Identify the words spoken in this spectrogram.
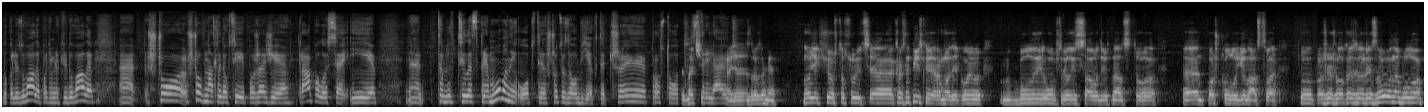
локалізували, потім ліквідували. Е, Що, що внаслідок цієї пожежі трапилося і. е, Це був цілеспрямований обстріл. Що це за об'єкти? Чи просто от стріляють? Я зрозумів. Ну, якщо стосується Краснопільської громади, якою були обстріли з САУ 19-го е, по школу юнацтва, то пожежа локалізована було.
